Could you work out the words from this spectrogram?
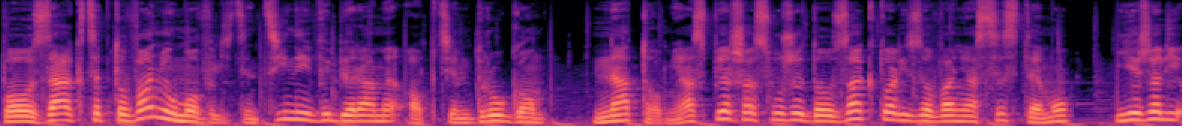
Po zaakceptowaniu umowy licencyjnej wybieramy opcję drugą, natomiast pierwsza służy do zaktualizowania systemu, jeżeli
